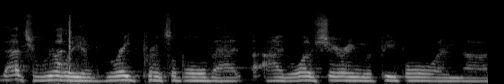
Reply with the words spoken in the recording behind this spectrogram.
that's really a great principle that I love sharing with people. And uh,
